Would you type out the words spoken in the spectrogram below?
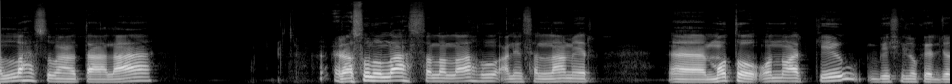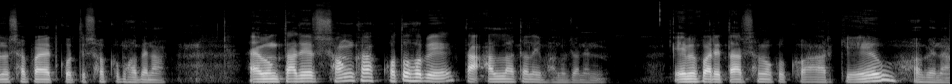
আল্লাহ সুবাহ রাসুল্লাহ সাল্লাহ আলি সাল্লামের মতো অন্য আর কেউ বেশি লোকের জন্য সাফায়াত করতে সক্ষম হবে না। এবং তাদের সংখ্যা কত হবে তা আল্লাহ তালাই ভালো জানেন। এ ব্যাপারে তার সমকক্ষ আর কেউ হবে না।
